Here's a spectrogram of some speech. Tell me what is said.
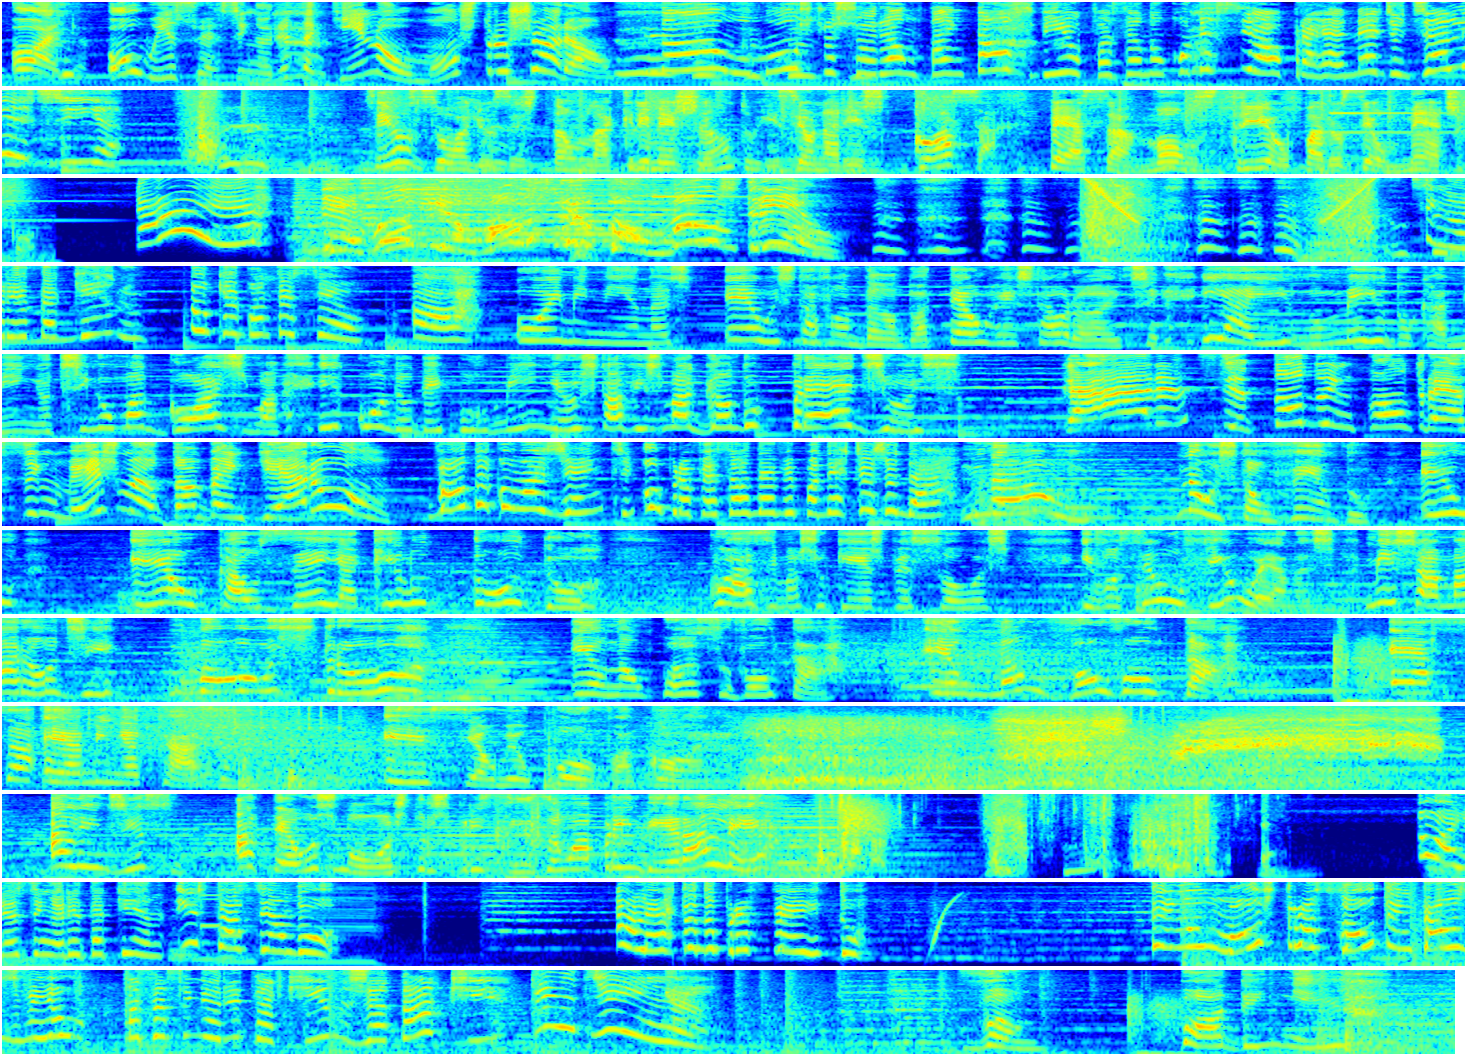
Olha, ou isso é a senhorita Kina ou o monstro chorão. Não, o monstro chorão tá em Townsville fazendo um comercial pra remédio de alergia. Seus olhos estão lacrimejando e seu nariz coça. Peça Monstril para o seu médico. Derrube o monstro com Monstril! Senhorita Kim, o que aconteceu? Ah, oi meninas. Eu estava andando até o restaurante e aí, no meio do caminho, tinha uma gosma. E quando eu dei por mim, eu estava esmagando prédios. Cara, se todo encontro é assim mesmo, eu também quero um. Estão vendo? Eu. Eu causei aquilo tudo! Quase machuquei as pessoas. E você ouviu elas. Me chamaram de monstro! Eu não posso voltar. Eu não vou voltar. Essa é a minha casa. Esse é o meu povo agora. Além disso, até os monstros precisam aprender a ler. Olha, senhorita Kim, está sendo. Alerta do prefeito! Tem um monstro solto em Townsville! Mas a senhorita Kim já tá aqui. Lindinha! Vão. Podem ir.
